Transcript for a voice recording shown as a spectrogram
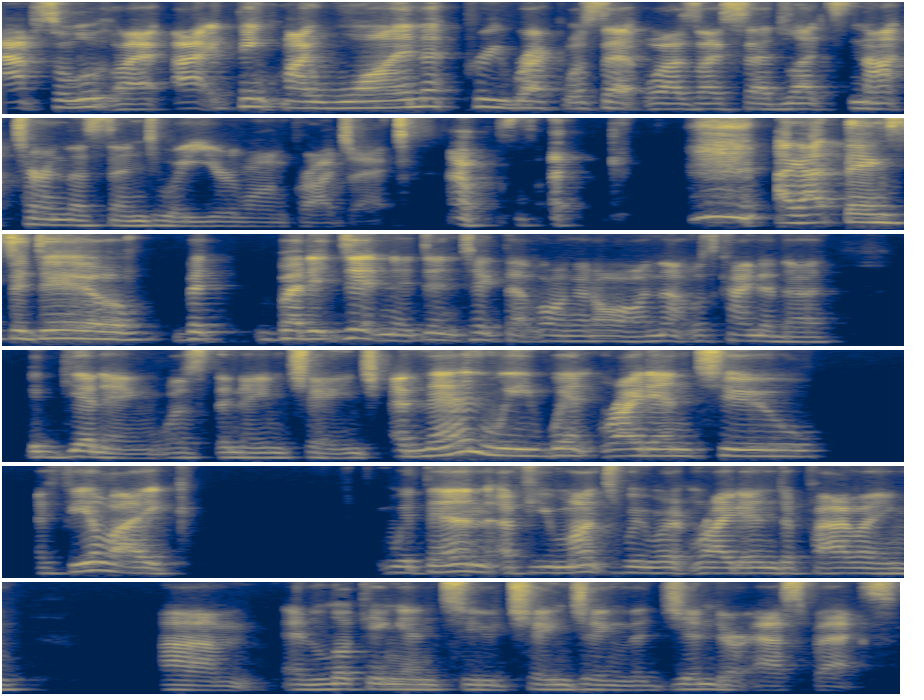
Absolutely. I, I, think my one prerequisite was I said, let's not turn this into a year long project. I was like, I got things to do, but but it didn't. It didn't take that long at all. And that was kind of the beginning was the name change. And then we went right into, I feel like within a few months, we went right into filing um, and looking into changing the gender aspects.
